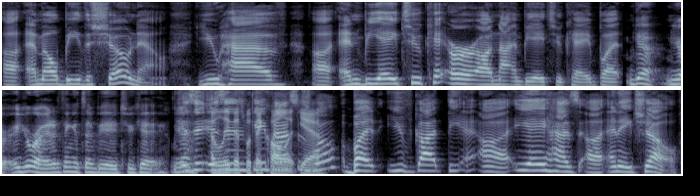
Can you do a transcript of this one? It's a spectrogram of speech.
uh, MLB The Show now. You have uh, NBA 2K or uh, not NBA 2K, but Yeah, you're you're right. I think it's NBA 2K. Yeah. Is it I is it that's in what they Game call Pass it, as well? But you've got the uh, EA has uh, NHL,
